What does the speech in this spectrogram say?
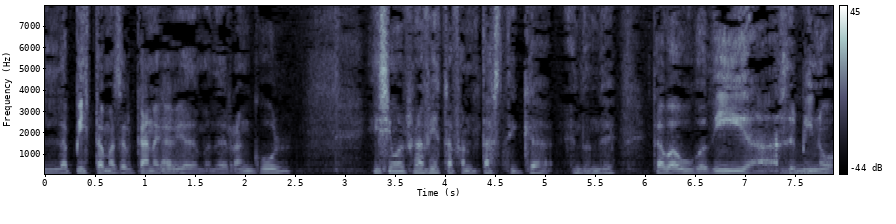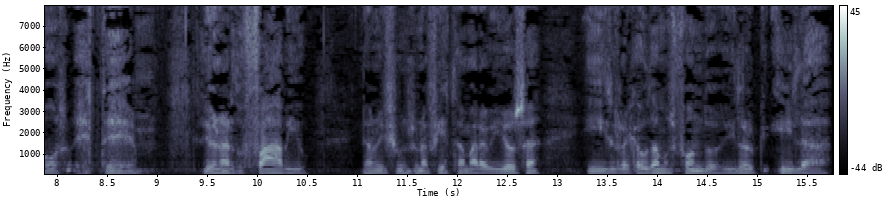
la pista más cercana que había de, Rancul. Hicimos una fiesta fantástica en donde estaba Hugo Díaz, vino este Leonardo Fabio hicimos una fiesta maravillosa y recaudamos fondos y, la,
